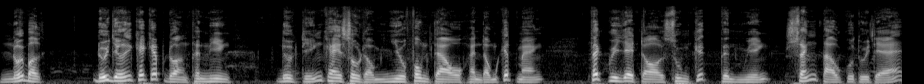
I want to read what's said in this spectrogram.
Nổi bật, đối với các cấp đoàn thanh niên, được triển khai sâu rộng nhiều phong trào hành động cách mạng, phát huy vai trò xung kích tình nguyện, sáng tạo của tuổi trẻ,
